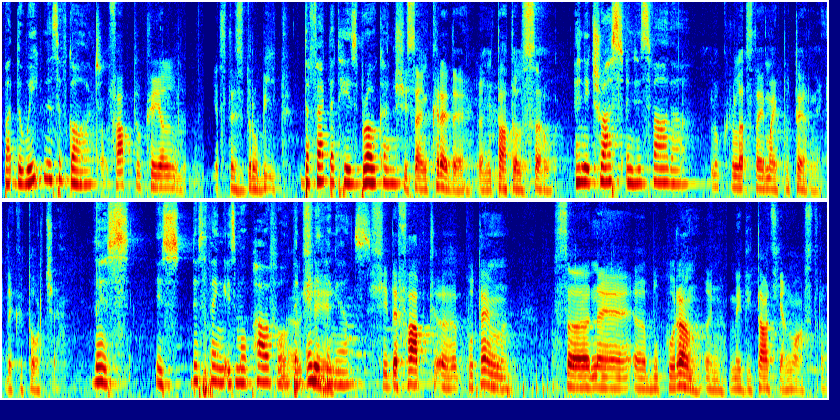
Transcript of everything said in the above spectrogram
But the weakness of God, faptul că El este zdrobit the fact that he is broken și se încrede în Tatăl Său, and he trusts in his Father, lucrul ăsta e mai puternic decât orice. this is this thing is more powerful than Uh, și- anything else. Și de fapt uh, putem să ne uh, bucurăm în meditația noastră,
